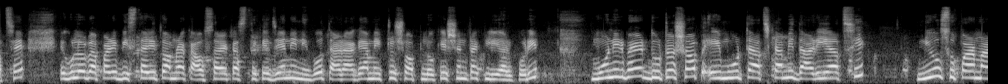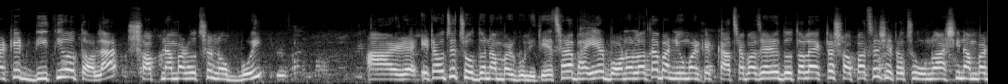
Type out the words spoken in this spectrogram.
আছে। এগুলোর ব্যাপারে বিস্তারিত আমরা কাউসারের কাছ থেকে জেনে নিব। তার আগে আমি একটু শপ লোকেশনটা ক্লিয়ার করি। মনির ভাইয়ের দুটো শপ এই মুহূর্তে আজকে আমি দাঁড়িয়ে আছি নিউ সুপার মার্কেট দ্বিতীয় তলা, শপ নাম্বার হচ্ছে নব্বই। আর এটা হচ্ছে চোদ্দ নাম্বার গলিতে। এছাড়া ভাইয়ের বনলতা বা নিউ মার্কেট কাঁচা বাজারের দোতলা একটা শপ আছে, সেটা হচ্ছে উনআশি নাম্বার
